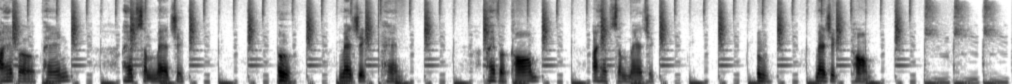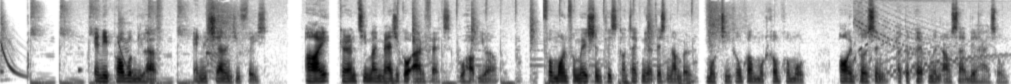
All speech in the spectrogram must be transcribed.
I have a pen. I have some magic. Uh, magic pen. I have a comb. I have some magic. Mm, magic comb. Any problem you have, any challenge you face, I guarantee my magical artifacts will help you out. For more information, please contact me at this number 1900 1001 or in person at the Peppermint outside Beer High Zone.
